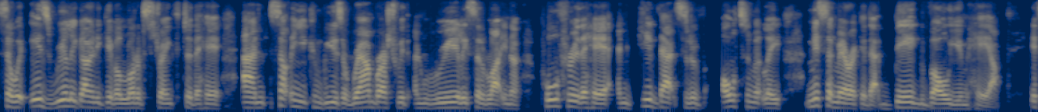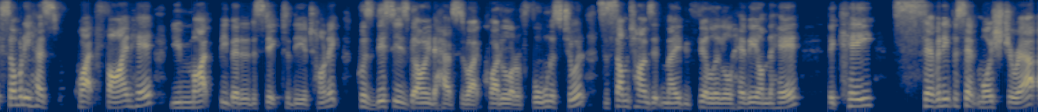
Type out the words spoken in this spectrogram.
So it is really going to give a lot of strength to the hair and something you can use a round brush with and really sort of like, you know, pull through the hair and give that sort of ultimately Miss America, that big volume hair. If somebody has quite fine hair, you might be better to stick to the Atonic because this is going to have sort of like quite a lot of fullness to it. So sometimes it may feel a little heavy on the hair. The key 70% moisture out,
